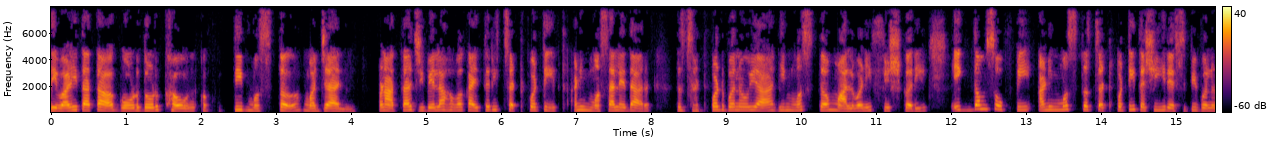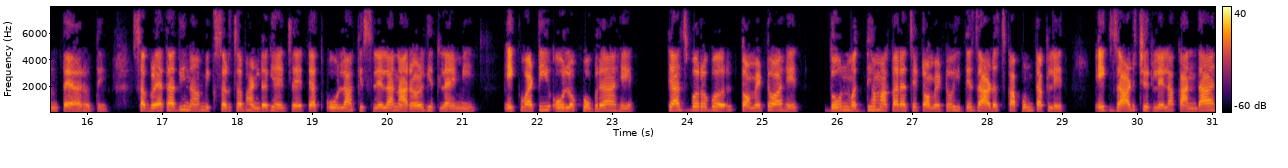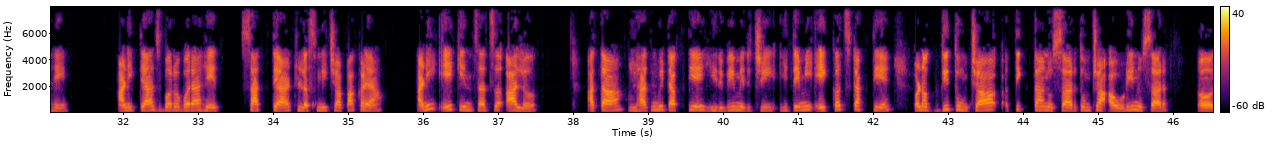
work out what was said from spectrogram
दिवाळीत आता गोडदोड खाऊन अगदी मस्त मजा आली. पण आता जिभेला हवं काहीतरी चटपटीत आणि मसालेदार. तर झटपट बनवूया ही मस्त मालवणी फिश करी. एकदम सोपी आणि मस्त चटपटीत अशी ही रेसिपी बनून तयार होते. सगळ्यात आधी ना मिक्सरचं भांडं घ्यायचंय. त्यात ओला किसलेला नारळ घेतलाय मी. एक वाटी ओलं खोबरं आहे. त्याचबरोबर टोमॅटो आहेत. दोन मध्यम आकाराचे टोमॅटो इथे जाडच कापून टाकलेत. एक जाड चिरलेला कांदा आहे आणि त्याचबरोबर आहेत सात ते आठ लसणीच्या पाकळ्या आणि एक इंचाचं आलं. आता ह्यात मी टाकतेय हिरवी मिरची. इथे मी एकच टाकतेय पण अगदी तुमच्या तिखटानुसार तुमच्या आवडीनुसार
